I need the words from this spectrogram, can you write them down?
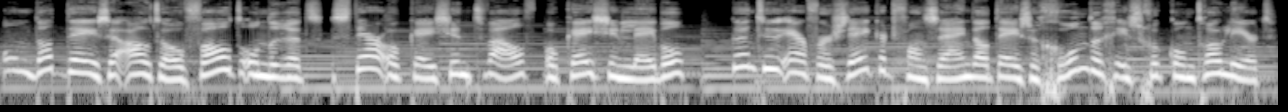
Omdat deze auto valt onder het Ster Occasion 12 Occasion label, kunt u er verzekerd van zijn dat deze grondig is gecontroleerd.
